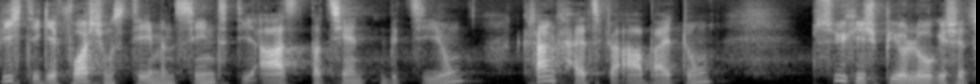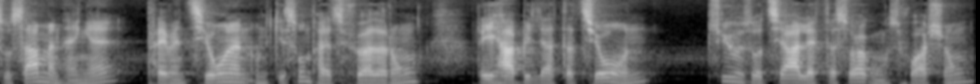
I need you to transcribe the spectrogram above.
Wichtige Forschungsthemen sind die Arzt-Patienten-Beziehung, Krankheitsverarbeitung, psychisch-biologische Zusammenhänge, Prävention und Gesundheitsförderung Rehabilitation, psychosoziale Versorgungsforschung,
